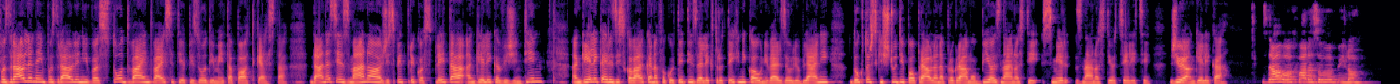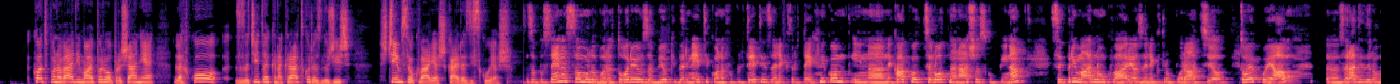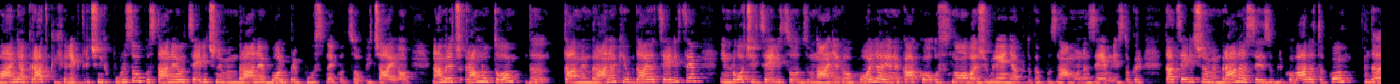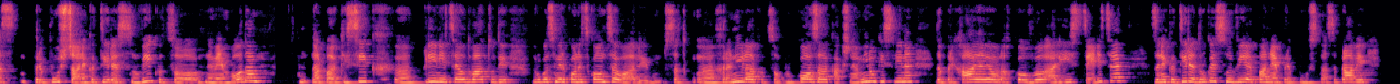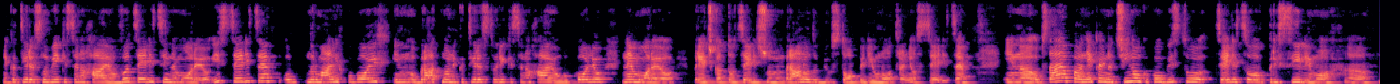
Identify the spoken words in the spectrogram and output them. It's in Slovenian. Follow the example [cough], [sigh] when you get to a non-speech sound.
Pozdravljene in pozdravljeni v 122. epizodi Meta podcasta. Danes je z mano že spet preko spleta Angelika Vižintin. Angelika je raziskovalka na Fakulteti za elektrotehniko Univerze v Ljubljani, doktorski študij pa upravlja na programu bioznanosti Smer znanosti o celici. Živijo, Angelika. Zdravo, hvala za vabilo. Kot ponavadi, moje prvo vprašanje, lahko za začetek na kratko razložiš, s čim se ukvarjaš, kaj raziskuješ. Zaposlena sem v laboratoriju za biokibernetiko na fakulteti za elektrotehniko in nekako celotna naša skupina se primarno ukvarja z elektroporacijo. To je pojav, zaradi delovanja kratkih električnih pulzov postanejo celične membrane bolj prepustne, kot so običajno. Namreč ravno to, da ta membrana, ki obdaja celice in loči celico od zunanjega okolja, je nekako osnova življenja, kot ga poznamo na Zemlji. Zato, ker ta celična membrana se je izoblikovala tako, da prepušča nekatere snovi, kot so vem, voda ali pa kisik, plini CO2, tudi drugo smer, konec koncev, ali hranila, kot so glukoza, kakšne aminokisline, da prehajajo lahko v ali iz celice. Za nekatere druge snovi je pa neprepustna. Se pravi, nekatere snovi, ki se nahajajo v celici, ne morejo iz celice ob normalnih pogojih, in obratno, nekatere stvari, ki se nahajajo v okolju, ne morejo prečkati to celično membrano, da bi vstopili v notranjost celice. In obstaja pa nekaj načinov, kako v bistvu celico prisilimo,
